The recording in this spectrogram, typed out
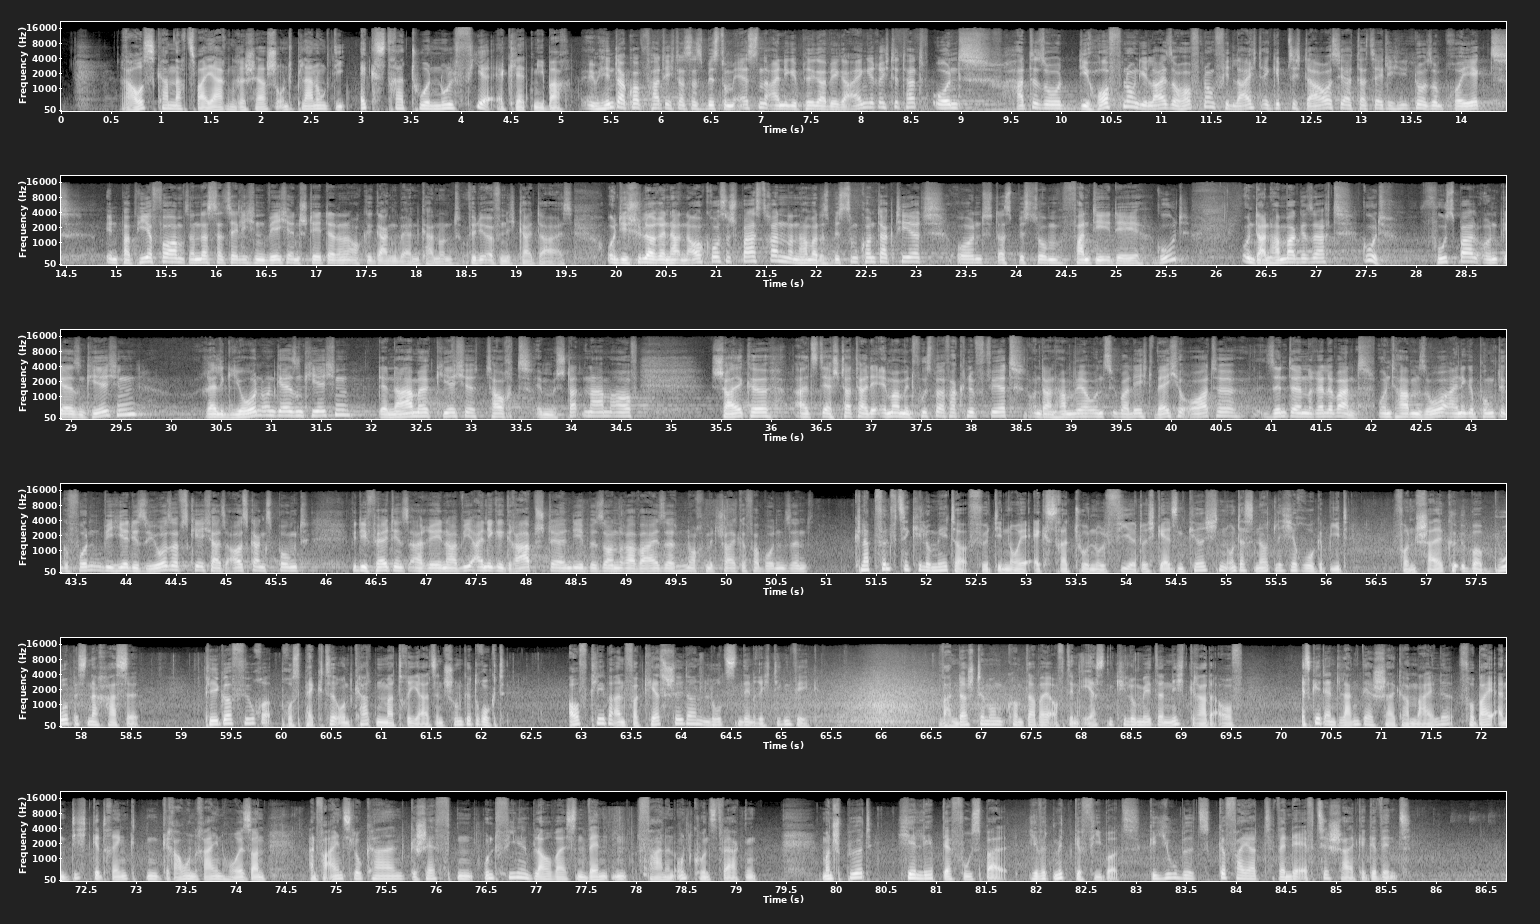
Raus kam nach zwei Jahren Recherche und Planung die Extra-Tour 04, erklärt Miebach. Im Hinterkopf hatte ich, dass das Bistum Essen einige Pilgerwege eingerichtet hat und hatte so die Hoffnung, die leise Hoffnung, vielleicht ergibt sich daraus ja tatsächlich nicht nur so ein Projekt in Papierform, sondern dass tatsächlich ein Weg entsteht, der dann auch gegangen werden kann und für die Öffentlichkeit da ist. Und die Schülerinnen hatten auch großen Spaß dran. Dann haben wir das Bistum kontaktiert und das Bistum fand die Idee gut. Und dann haben wir gesagt, gut, Fußball und Gelsenkirchen Religion und Gelsenkirchen. Der Name Kirche taucht im Stadtnamen auf. Schalke als der Stadtteil, der immer mit Fußball verknüpft wird. Und dann haben wir uns überlegt, welche Orte sind denn relevant und haben so einige Punkte gefunden, wie hier diese Josefskirche als Ausgangspunkt, wie die Felddienstarena, wie einige Grabstellen, die besondererweise noch mit Schalke verbunden sind. Knapp 15 Kilometer führt die neue Extratour 04 durch Gelsenkirchen und das nördliche Ruhrgebiet. Von Schalke über Buhr bis nach Hassel. Pilgerführer, Prospekte und Kartenmaterial sind schon gedruckt. Aufkleber an Verkehrsschildern lotsen den richtigen Weg. Wanderstimmung kommt dabei auf den ersten Kilometern nicht gerade auf. Es geht entlang der Schalker Meile, vorbei an dicht gedrängten grauen Reihenhäusern, an Vereinslokalen, Geschäften und vielen blau-weißen Wänden, Fahnen und Kunstwerken. Man spürt, hier lebt der Fußball, hier wird mitgefiebert, gejubelt, gefeiert, wenn der FC Schalke gewinnt.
